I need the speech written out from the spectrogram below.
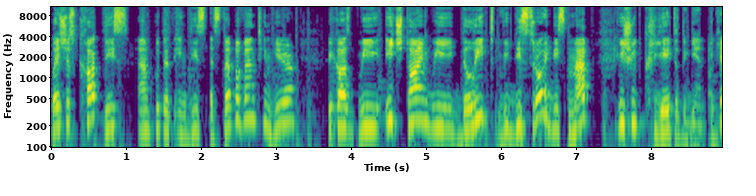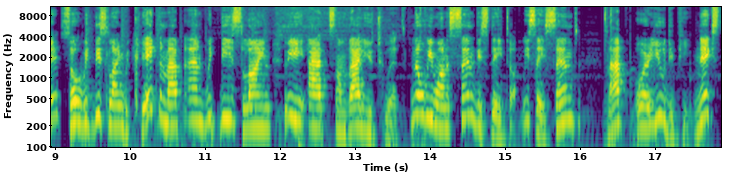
Let's just cut this and put it in this step event in here because we each time we delete we destroy this map we should create it again okay so with this line we create the map and with this line we add some value to it now we want to send this data we say send map or UDP. Next,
